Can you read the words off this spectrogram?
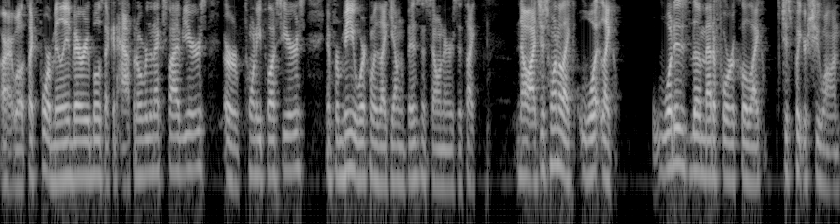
All right, well, it's like four million variables that could happen over the next five years or twenty plus years. And for me, working with like young business owners, it's like no, I just want to like what like what is the metaphorical like just put your shoe on,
